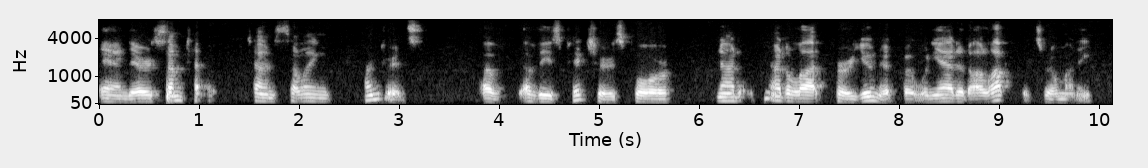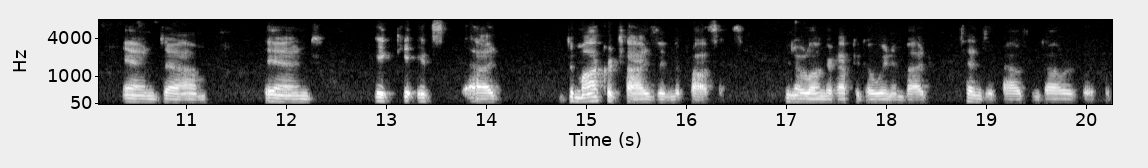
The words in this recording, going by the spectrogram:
and they're sometimes selling hundreds of, of these pictures for not not a lot per unit, but when you add it all up, it's real money, and um, and it, it's uh, democratizing the process. You no longer have to go in and buy tens of thousands of dollars worth of,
